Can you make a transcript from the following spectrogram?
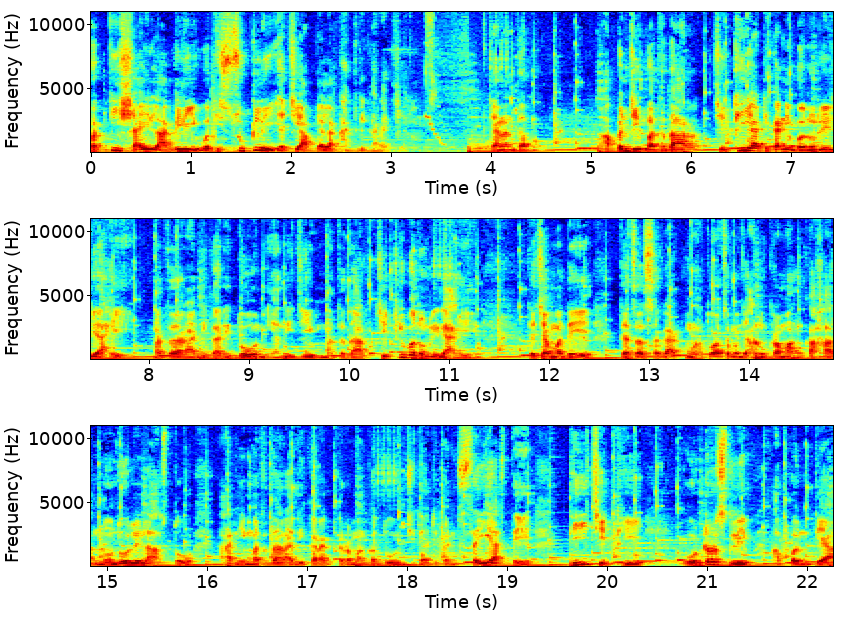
पक्की शाई लागली व ती सुकली याची आपल्याला खात्री करायची आहे. त्यानंतर आपण जी मतदार चिठ्ठी या ठिकाणी बनवलेली आहे मतदार अधिकारी दोन यांनी जी मतदार चिठ्ठी बनवलेली आहे त्याच्यामध्ये त्याचा सगळ्यात महत्त्वाचं म्हणजे अनुक्रमांक हा नोंदवलेला असतो आणि मतदार अधिकार क्रमांक दोनची त्या ठिकाणी सही असते. ती चिठ्ठी वोटर स्लिप आपण त्या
